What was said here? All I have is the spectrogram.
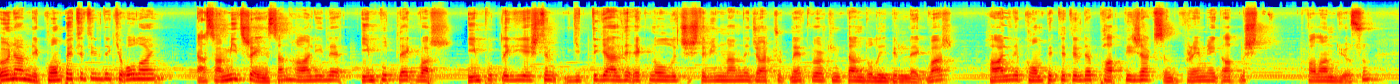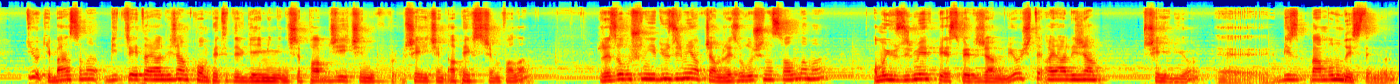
önemli. Kompetitifdeki olay ya sen mid-range'sen haliyle input lag var. Input lag'i geçtim gitti geldi acknowledge işte bilmem ne cartçurt networking'den dolayı bir lag var. Haliyle kompetitifde patlayacaksın. Frame rate 60 falan diyorsun. Diyor ki ben sana bitrate ayarlayacağım competitive gaming'in işte PUBG için, şey için, Apex için falan. Resolution 720 yapacağım. Resolution'ı sallama ama 120 FPS vereceğim diyor. İşte ayarlayacağım şey diyor. Ee, biz ben bunu da istemiyorum.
